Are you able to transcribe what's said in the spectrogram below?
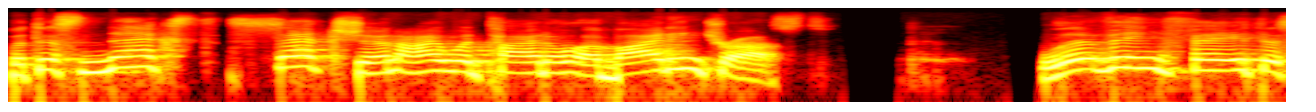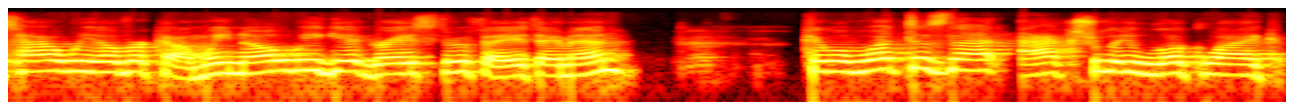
but this next section I would title Abiding Trust. Living faith is how we overcome. We know we get grace through faith. Amen. Okay, well, what does that actually look like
